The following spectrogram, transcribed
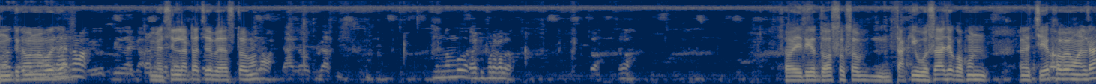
মুখ দেখাবো না বলছে। মেশিন লাটাচ্ছে, ব্যস্ত এখন। সব এইদিকে দর্শক সব তাকিয়ে বসে আছে, কখন চেক হবে মালটা।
